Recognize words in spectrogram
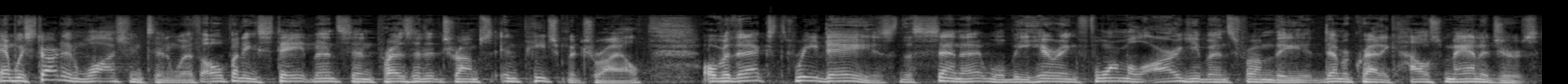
And we start in Washington with opening statements in President Trump's impeachment trial. Over the next three days, the Senate will be hearing formal arguments from the Democratic House managers.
